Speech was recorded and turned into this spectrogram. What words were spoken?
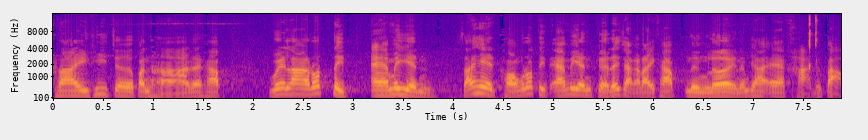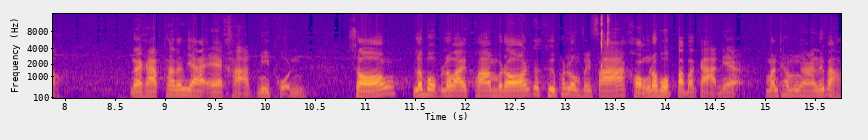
ใครที่เจอปัญหานะครับ เวลารถติดแอร์ไม่เย็น สาเหตุของรถติดแอร์ไม่เย็นเกิดได้จากอะไรครับหนึ่งเลยน้ำยาแอร์ขาดหรือเปล่า นะครับถ้าน้ำยาแอร์ขาดมีผล 2. ระบบระบายความร้อนก็คือพัดลมไฟฟ้าของระบบปรับอากาศเนี่ยมันทำงานหรือเปล่า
